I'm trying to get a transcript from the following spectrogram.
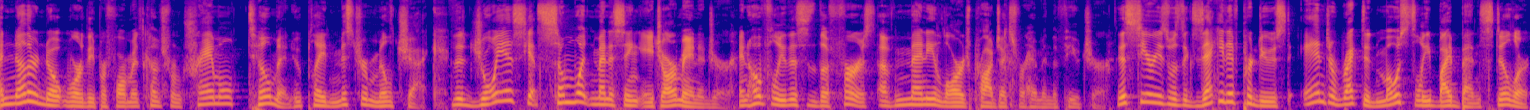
Another noteworthy performance comes from Tramell Tillman, who played Mr. Milchick, the joyous yet somewhat menacing HR manager. And hopefully, this is the first of many large projects for him in the future. This series was executive produced and directed mostly by Ben Stiller,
